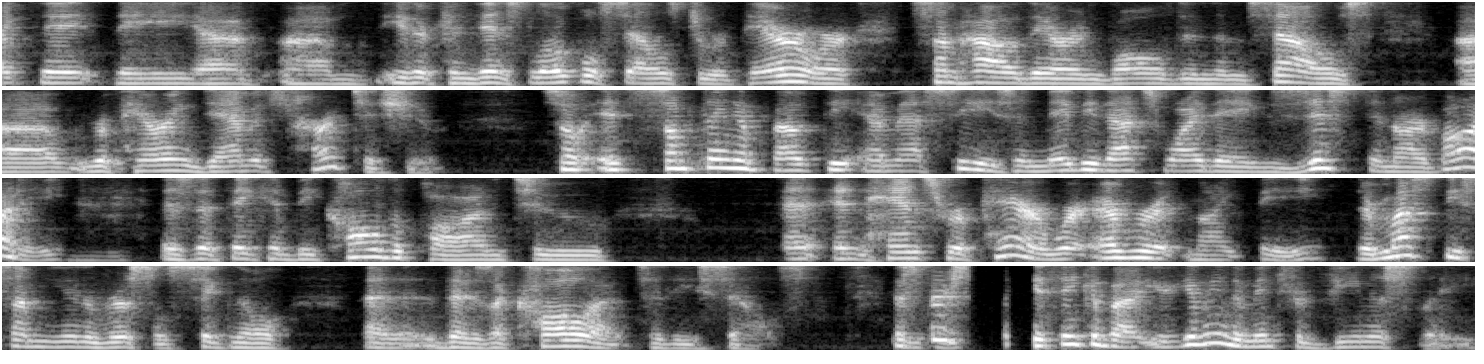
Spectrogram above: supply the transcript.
like they, they uh, um, either convince local cells to repair or somehow they're involved in themselves uh, repairing damaged heart tissue. So it's something about the MSCs, and maybe that's why they exist in our body, is that they can be called upon to enhance repair wherever it might be. There must be some universal signal that, that is a call out to these cells, especially when you think about it, you're giving them intravenously.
